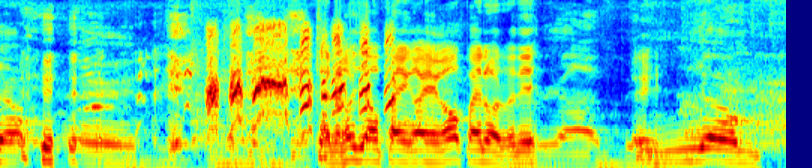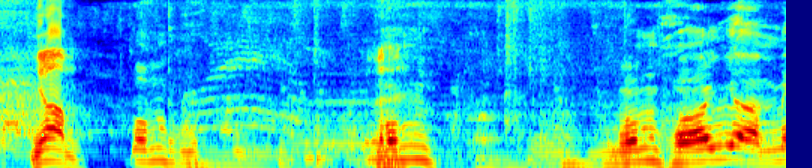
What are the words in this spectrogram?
แล้วเออแต่เขาจะเอาไปเขาเขาเอาไปโหลดมาดิยอมย่อมผม ผมผมขอยอมไหม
